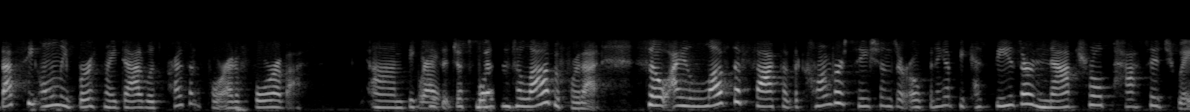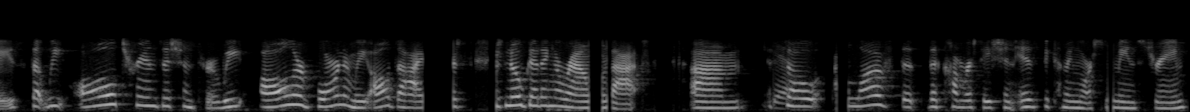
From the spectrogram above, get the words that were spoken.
that's the only birth my dad was present for out of four of us. Um, because right. it just wasn't allowed before that. So I love the fact that the conversations are opening up because these are natural passageways that we all transition through. We all are born and we all die. There's, there's no getting around that. Um, yeah. So I love that the conversation is becoming more mainstream,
